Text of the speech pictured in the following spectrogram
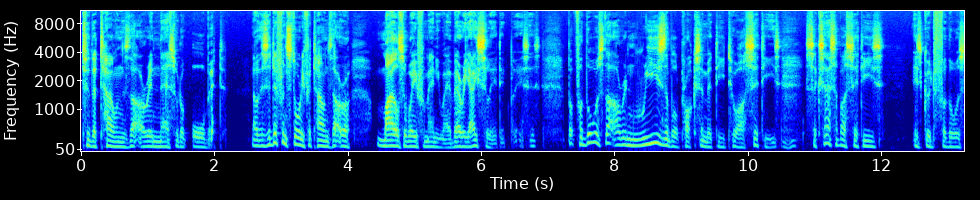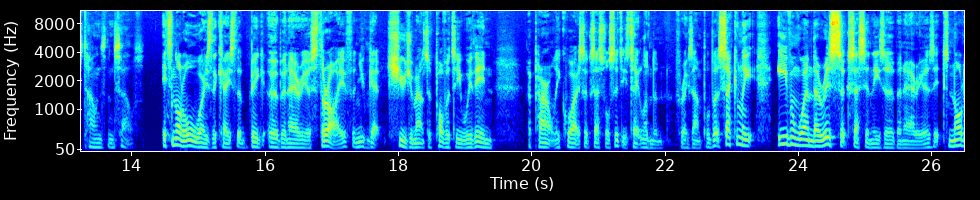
to the towns that are in their sort of orbit. Now, there's a different story for towns that are miles away from anywhere, very isolated places. But for those that are in reasonable proximity to our cities, mm-hmm. success of our cities is good for those towns themselves. It's not always the case that big urban areas thrive, and you can get huge amounts of poverty within apparently quite successful cities. Take London, for example. But secondly, even when there is success in these urban areas, it's not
